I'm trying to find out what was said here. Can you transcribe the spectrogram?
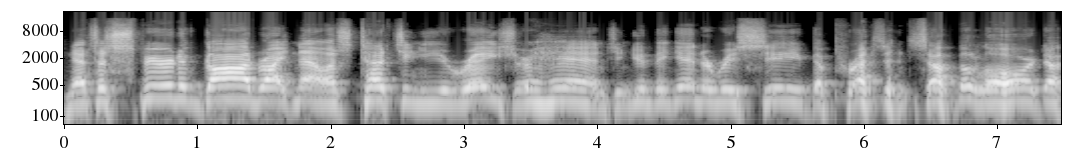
That's the Spirit of God right now. It's touching you. You raise your hands and you begin to receive the presence of the Lord. Oh.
